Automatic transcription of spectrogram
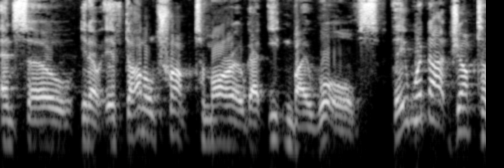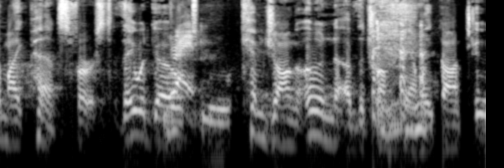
and so you know if Donald Trump tomorrow got eaten by wolves, they would not jump to Mike Pence first. They would go right. to Kim Jong Un of the Trump family, Don Jr.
